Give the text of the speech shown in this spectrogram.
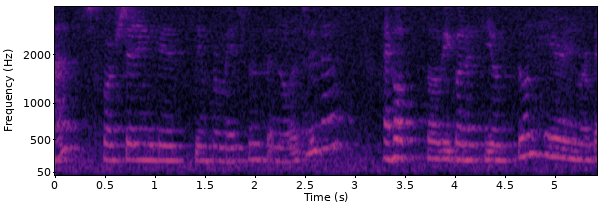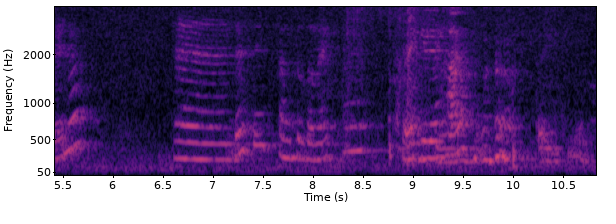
much for sharing this information and knowledge with us. I hope so we're gonna see you soon here in Marbella. And that's it. Until the next time. Thank give you a you.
